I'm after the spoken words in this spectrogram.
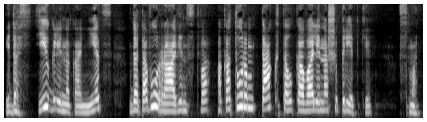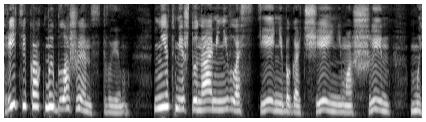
и достигли, наконец, до того равенства, о котором так толковали наши предки – Смотрите, как мы блаженствуем. Нет между нами ни властей, ни богачей, ни машин. Мы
